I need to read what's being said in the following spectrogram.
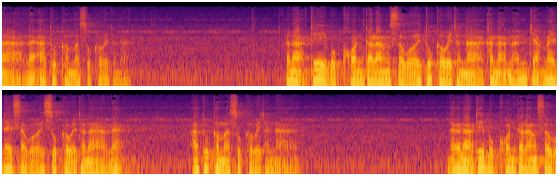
นา และอาทุกขมสุขเวทนา ขณะที่บุคคลกำลังเสวยทุกขเวทนา ขณะนั้นจะไม่ได้เสวยสุขเวทนาและอาทุกขมสุขเวทนา ในขณะที่บุคคลกำลังเสว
